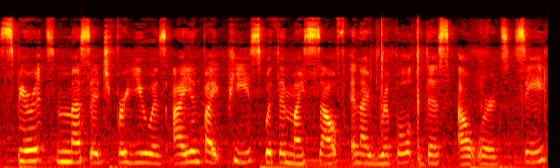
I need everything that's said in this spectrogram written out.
Spirit's message for you is I invite peace within myself and I ripple this outwards. See,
